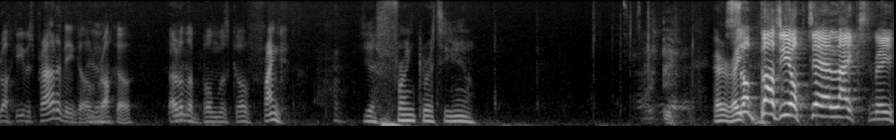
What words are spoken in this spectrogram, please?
Rocky. He was proud of being called Rocco. That other bum was called Frank. Yeah, Frank Gratiano. Somebody up there likes me.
